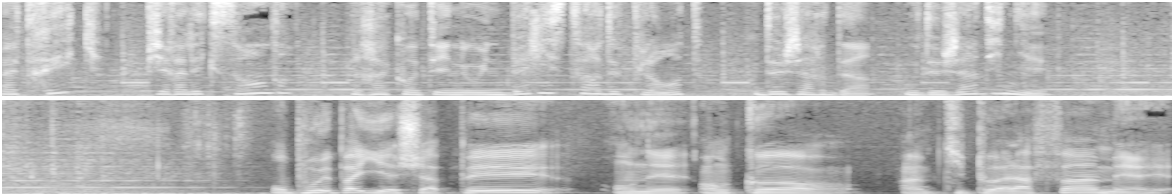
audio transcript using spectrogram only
Patrick, Pierre-Alexandre, racontez-nous une belle histoire de plantes, de jardin ou de jardinier. On ne pouvait pas y échapper. On est encore un petit peu à la fin, mais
